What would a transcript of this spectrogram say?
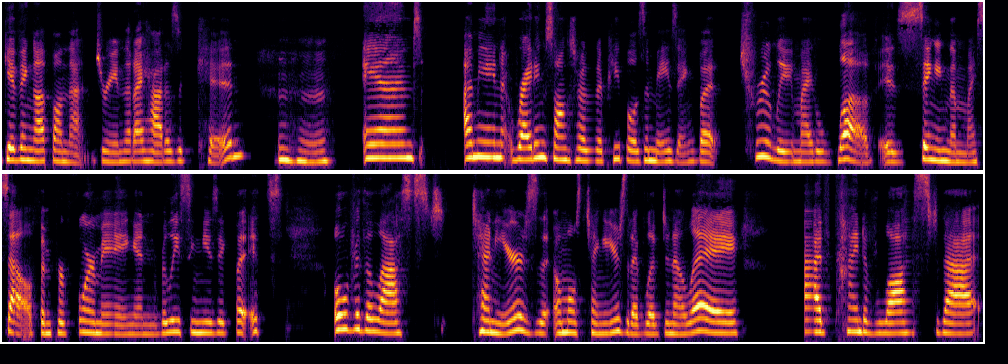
giving up on that dream that I had as a kid. hmm And I mean, writing songs for other people is amazing, but truly my love is singing them myself and performing and releasing music. But it's over the last 10 years, that almost 10 years that I've lived in LA, I've kind of lost that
